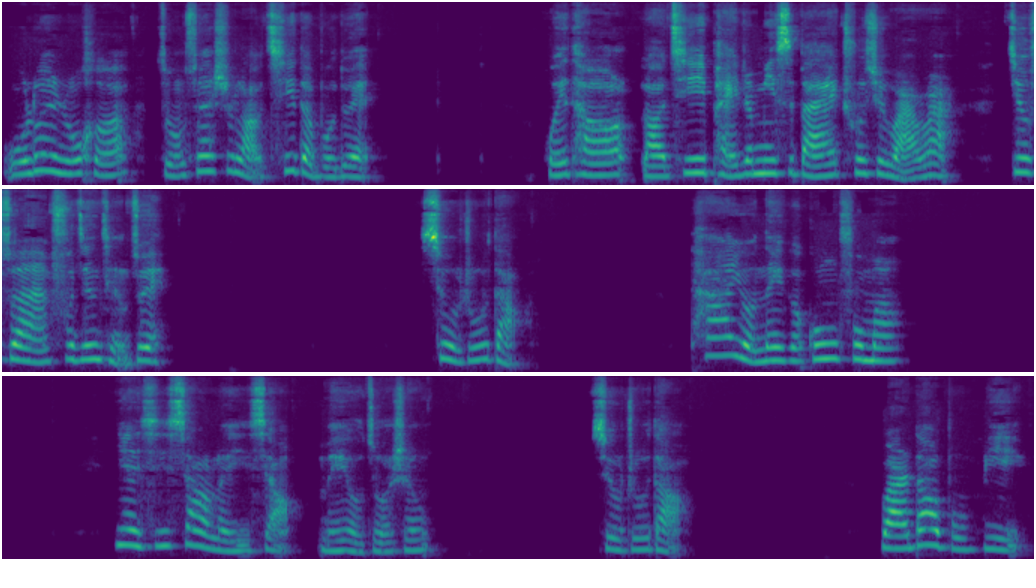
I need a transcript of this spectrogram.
无论如何，总算是老七的不对。回头老七陪着密斯白出去玩玩，就算负荆请罪。”秀珠道。他有那个功夫吗？燕西笑了一笑，没有作声。秀珠道：“玩倒不必，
